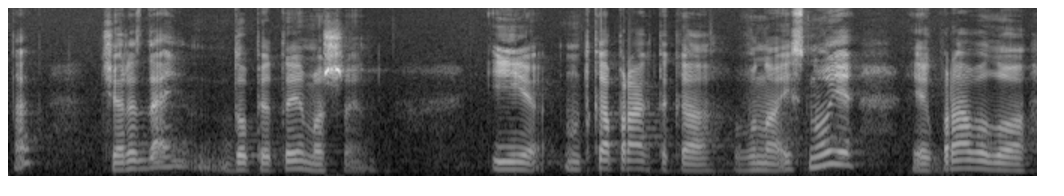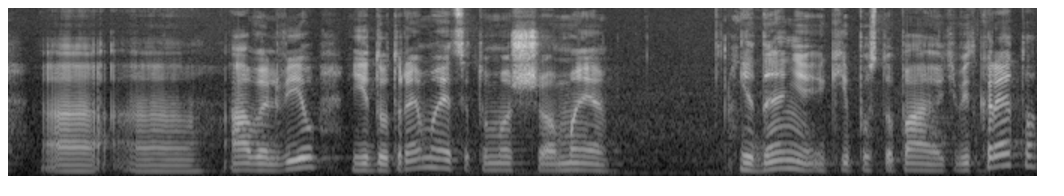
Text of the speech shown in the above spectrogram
Так? Через день до п'яти машин. І ну, така практика вона існує. Як правило, е, е, АВ Львів її дотримується, тому що ми єдині, які поступають відкрито,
